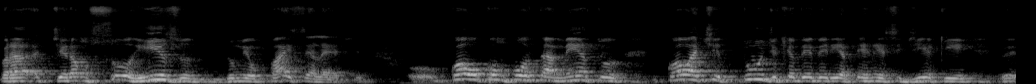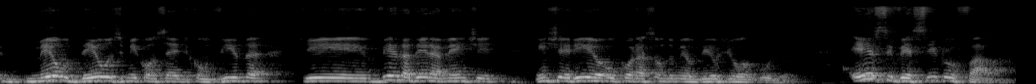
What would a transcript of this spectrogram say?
para tirar um sorriso do meu Pai Celeste? Qual o comportamento qual atitude que eu deveria ter nesse dia que eh, meu Deus me concede com vida, que verdadeiramente encheria o coração do meu Deus de orgulho? Esse versículo fala,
